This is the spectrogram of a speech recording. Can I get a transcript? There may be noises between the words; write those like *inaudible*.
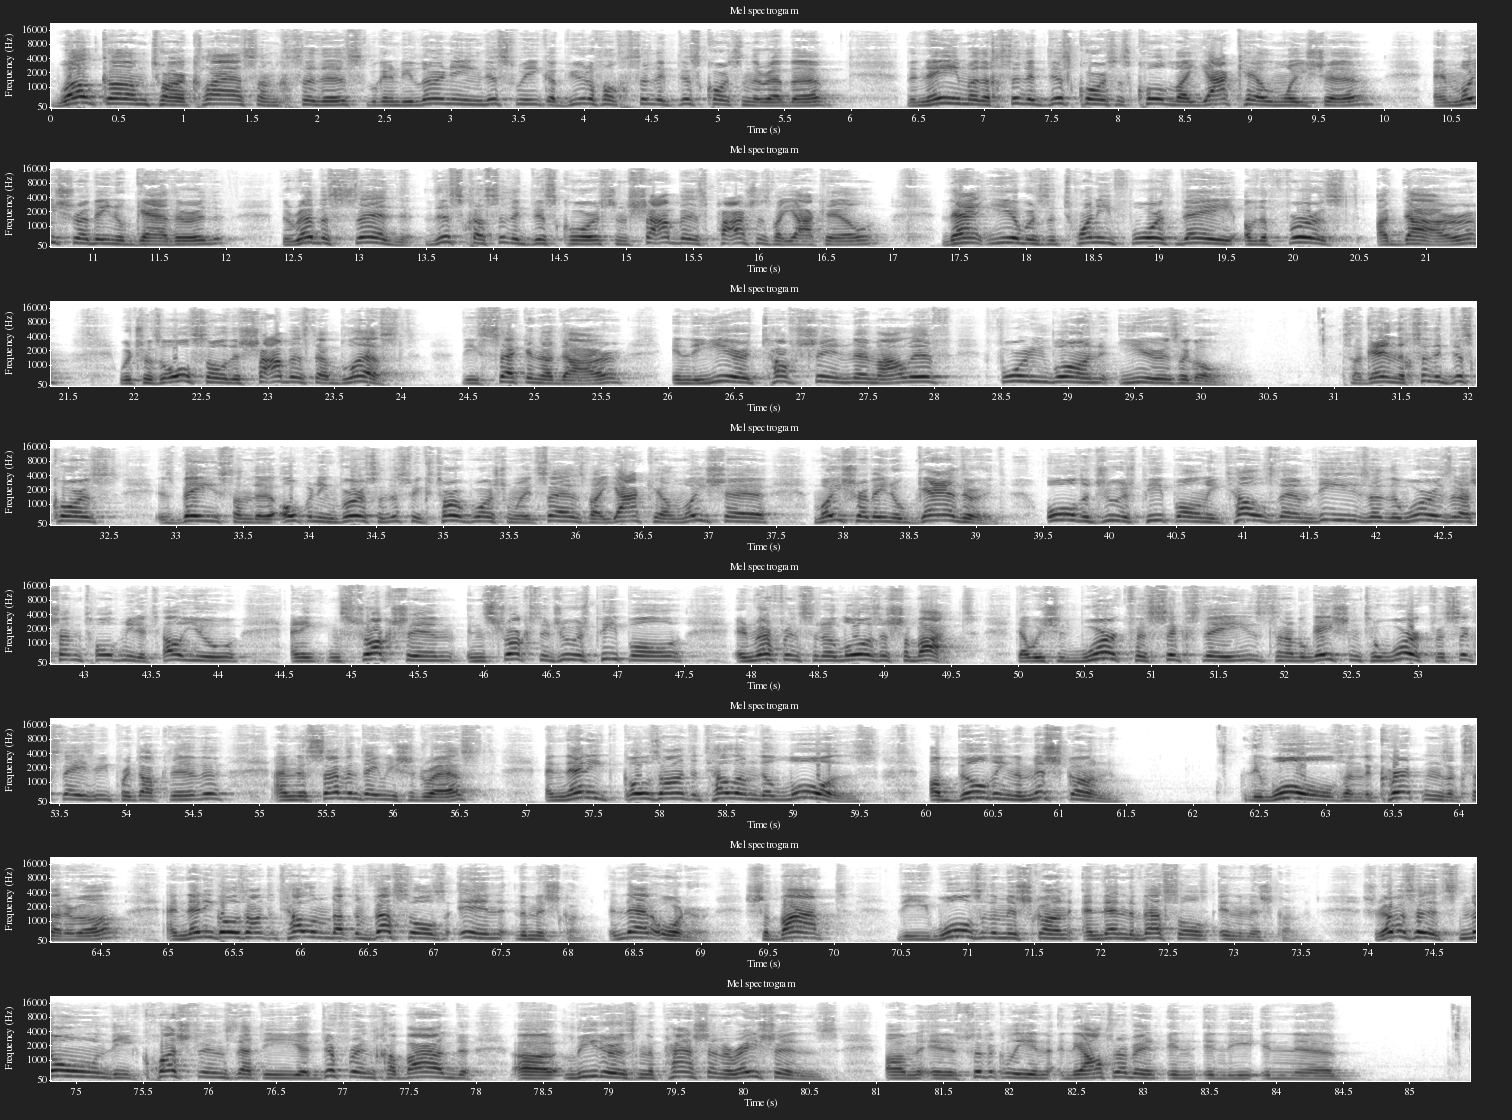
Welcome to our class on Chassidus. We're going to be learning this week a beautiful Chassidic discourse in the Rebbe. The name of the Chassidic discourse is called Vayakel Moshe, and Moshe Rabbeinu gathered. The Rebbe said this Chassidic discourse in Shabbos Parshas Vayakel. That year was the 24th day of the first Adar, which was also the Shabbos that blessed the second Adar in the year Tafshin Mem Aleph, 41 years ago. So again, the Chassidic discourse is based on the opening verse of this week's Torah portion where it says, Vayakel Moshe, Moshe Rabbeinu gathered all the Jewish people and he tells them, these are the words that Hashem told me to tell you. And he instructs him, instructs the Jewish people in reference to the laws of Shabbat that we should work for six days. It's an obligation to work for six days to be productive. And the seventh day we should rest. And then he goes on to tell them the laws of building the Mishkan, the walls and the curtains, etc. And then he goes on to tell them about the vessels in the Mishkan. In that order. Shabbat, the walls of the Mishkan, and then the vessels in the Mishkan. Rebbe said it's known the questions that the uh, different Chabad uh, leaders in the past generations, um, specifically in, in the Alter Rebbe in, in, the in the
